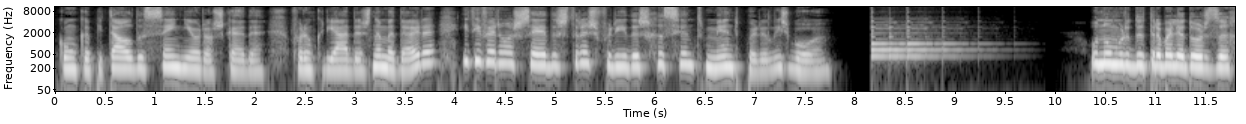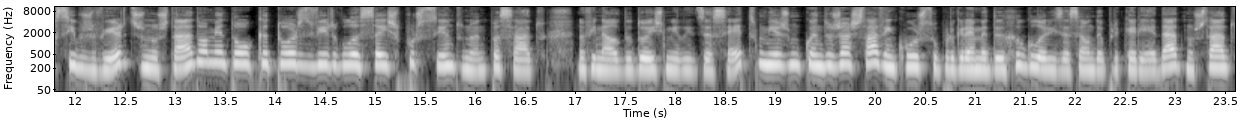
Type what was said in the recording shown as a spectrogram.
com um capital de 100 euros cada. Foram criadas na Madeira e tiveram as sedes transferidas recentemente para Lisboa. O número de trabalhadores a recibos verdes no Estado aumentou 14,6% no ano passado. No final de 2017, mesmo quando já estava em curso o programa de regularização da precariedade no Estado,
